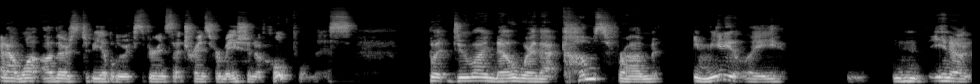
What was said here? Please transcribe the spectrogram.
And I want others to be able to experience that transformation of hopefulness. But do I know where that comes from immediately? You know,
